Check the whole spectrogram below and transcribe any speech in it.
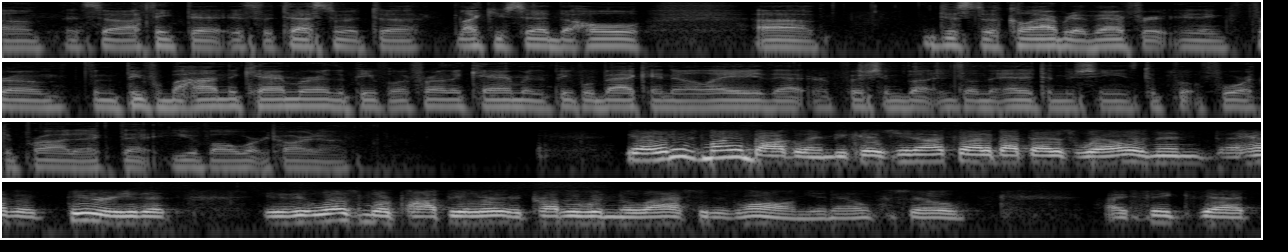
Um, and so I think that it's a testament to, like you said, the whole, uh, just a collaborative effort and from from the people behind the camera, the people in front of the camera, and the people back in LA that are pushing buttons on the editing machines to put forth the product that you've all worked hard on. Yeah, it is mind-boggling because you know I thought about that as well, and then I have a theory that if it was more popular, it probably wouldn't have lasted as long. You know, so I think that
